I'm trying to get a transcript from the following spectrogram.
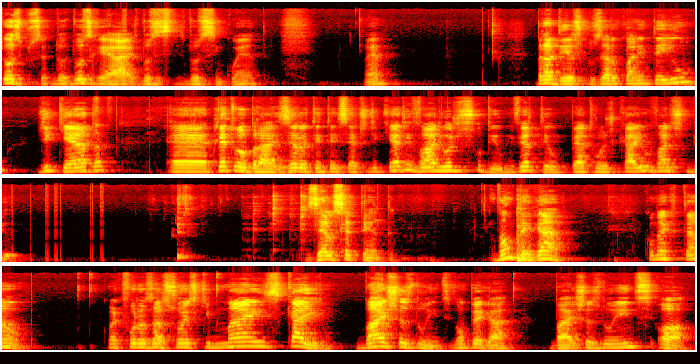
12%, 12 reais, 12,50. 12, né? Bradesco 0,41 de queda. É, Petrobras 0,87 de queda e Vale hoje subiu, inverteu. Petro hoje caiu, Vale subiu. 0,70. Vamos pegar como é que estão, é que foram as ações que mais caíram, baixas do índice. Vamos pegar baixas do índice, ó.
